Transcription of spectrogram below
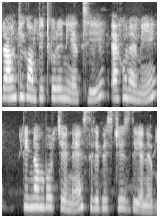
রাউন্ডটি কমপ্লিট করে নিয়েছি। এখন আমি তিন নম্বর চেনে স্লিপ স্টিচ দিয়ে নেব।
